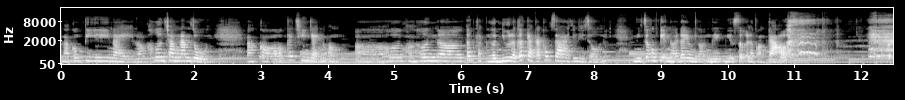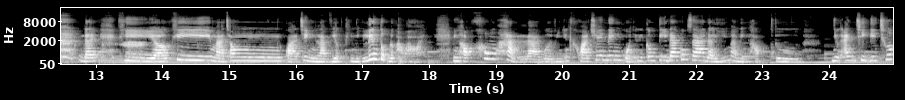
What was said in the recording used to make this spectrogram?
là công ty này nó hơn trăm năm rồi và có các chi nhánh khoảng uh, hơn khoảng hơn uh, tất cả gần như là tất cả các quốc gia trên thế giới. Mình sẽ không tiện nói đây mình mọi người, người sợ là quảng cáo. Đấy thì uh, khi mà trong quá trình làm việc thì mình liên tục được học hỏi. Mình học không hẳn là bởi vì những khóa training của những cái công ty đa quốc gia đấy mà mình học từ những anh chị đi trước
